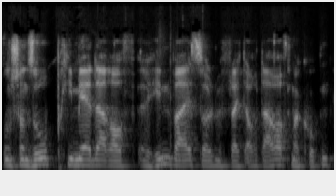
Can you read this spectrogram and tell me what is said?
uns schon so primär darauf äh, hinweist, sollten wir vielleicht auch darauf mal gucken,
